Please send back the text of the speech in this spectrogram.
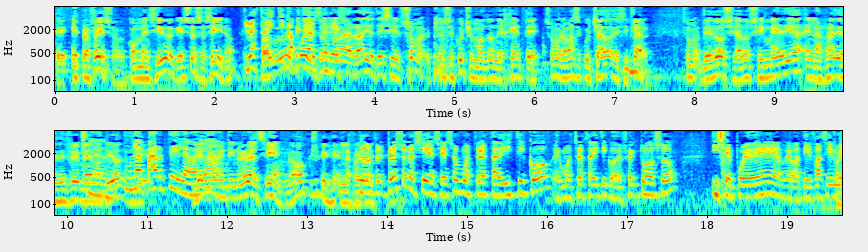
Eh, es profeso, convencido de que eso es así, ¿no? La estadística Porque uno puede viste que todo hacer un programa eso. de radio te dice, somos, nos escucha un montón de gente, somos los más escuchados, es decir, claro, somos de 12 a 12 y media en las radios de FM de una de- parte de la Del verdad. 99 al 100, ¿no? en la No, pero, pero eso no es ciencia, eso es muestreo estadístico, es muestreo estadístico defectuoso y se puede rebatir fácilmente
